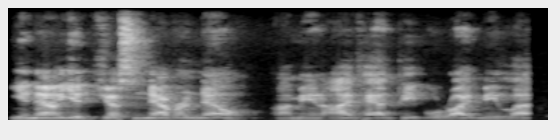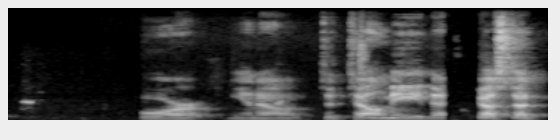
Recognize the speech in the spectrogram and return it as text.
you know, you just never know. I mean, I've had people write me letters for you know to tell me that just a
